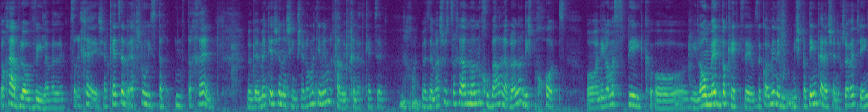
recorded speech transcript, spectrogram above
לא חייב להוביל, אבל צריך אה, שהקצב איכשהו יסתכן. ובאמת יש אנשים שלא מתאימים לך מבחינת קצב. נכון. וזה משהו שצריך להיות מאוד מחובר אליו, לא להרגיש פחות, או אני לא מספיק, או אני לא עומד בקצב. זה כל מיני משפטים כאלה שאני חושבת שאם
